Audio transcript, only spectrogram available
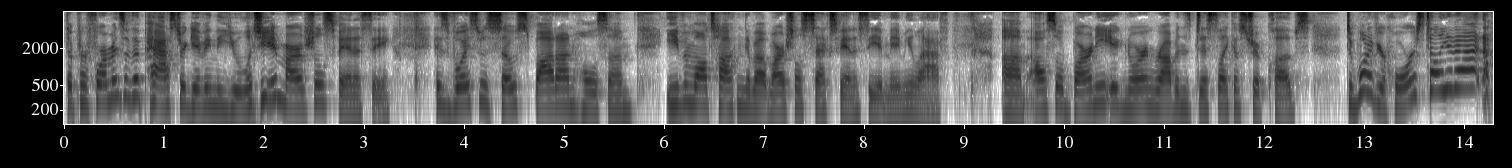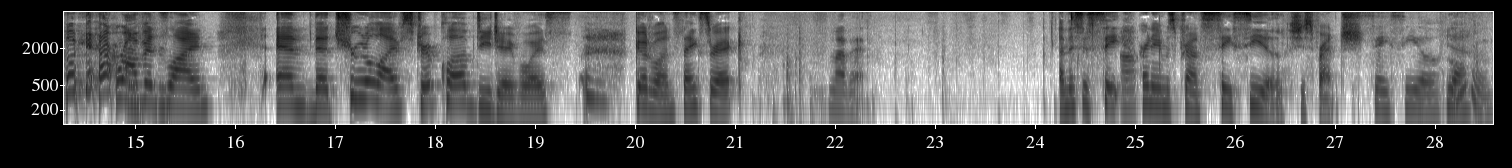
The performance of the pastor giving the eulogy in Marshall's fantasy. His voice was so spot on wholesome. Even while talking about Marshall's sex fantasy, it made me laugh. Um, also, Barney ignoring Robin's dislike of strip clubs. Did one of your whores tell you that? Oh, yeah, Robin's line. And the true to life strip club DJ voice. Good ones. Thanks, Rick. Love it. And this is Ce- her name is pronounced Cécile. She's French. Cecile. Yeah. Ooh.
